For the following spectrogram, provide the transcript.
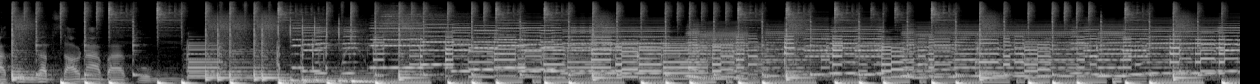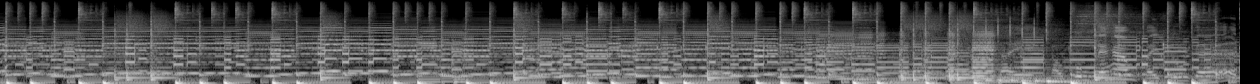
ากุมครับสาวหน้าบากุมใส่เขากรุงแล้วไปสูงเกิน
